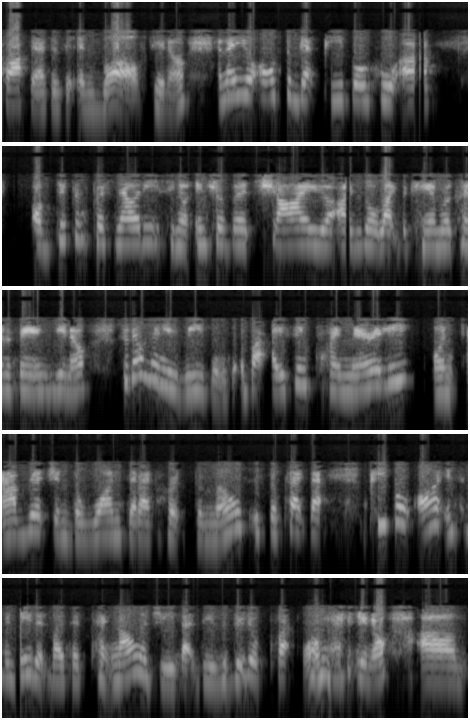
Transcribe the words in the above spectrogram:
process is involved, you know. And then you also get people who are of different personalities, you know, introverts, shy, I don't like the camera kind of thing, you know. So there are many reasons, but I think primarily on average and the ones that I've heard the most is the fact that people are intimidated by the technology that these video platforms, you know, um,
